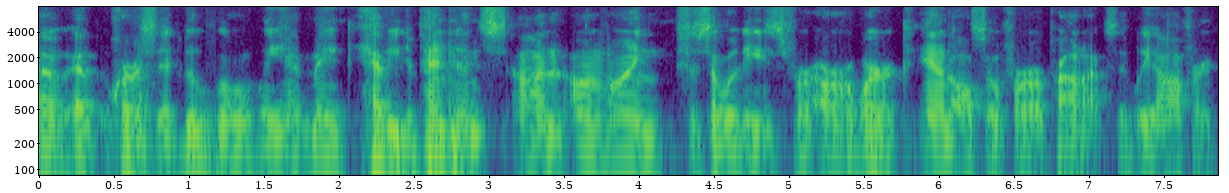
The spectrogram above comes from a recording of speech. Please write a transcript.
Uh, of course, at Google, we have make heavy dependence on online facilities for our work and also for our products that we offer.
